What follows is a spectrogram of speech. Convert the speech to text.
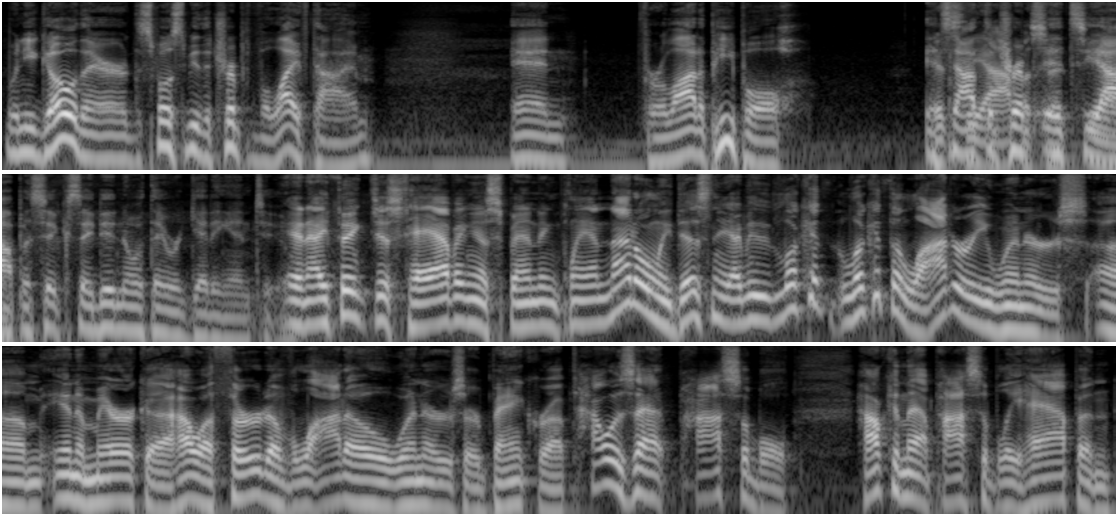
when you go there, it's supposed to be the trip of a lifetime. And for a lot of people, it's, it's not the, the trip. It's the yeah. opposite because they didn't know what they were getting into. And I think just having a spending plan, not only Disney. I mean, look at look at the lottery winners um, in America. How a third of lotto winners are bankrupt. How is that possible? How can that possibly happen?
